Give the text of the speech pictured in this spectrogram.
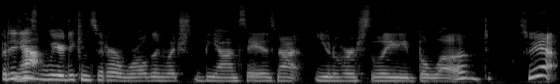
But it is Yeah. weird to consider a world in which Beyonce is not universally beloved. So yeah,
